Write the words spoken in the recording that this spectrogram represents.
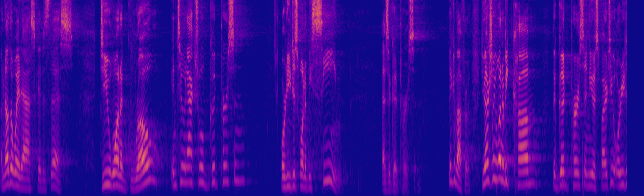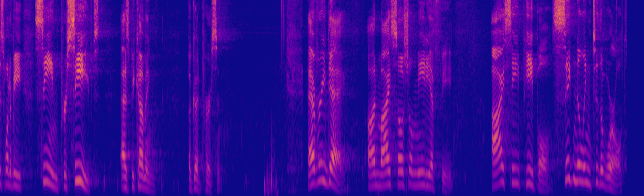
Another way to ask it is this Do you want to grow into an actual good person? Or do you just want to be seen as a good person? Think about it for minute. Do you actually want to become the good person you aspire to? Or do you just want to be seen, perceived as becoming a good person? Every day, on my social media feed, I see people signaling to the world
